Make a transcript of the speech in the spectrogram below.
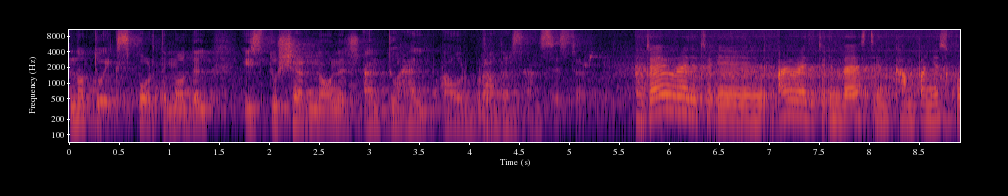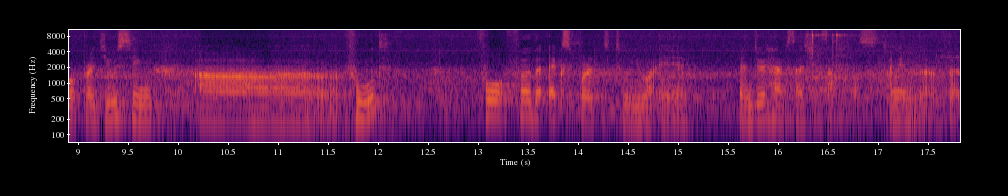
not to export a model, is to share knowledge and to help our brothers and sisters. And are you ready to, uh, are you ready to invest in companies who are producing uh, food for further export to UAE? And do you have such examples? I mean, uh,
